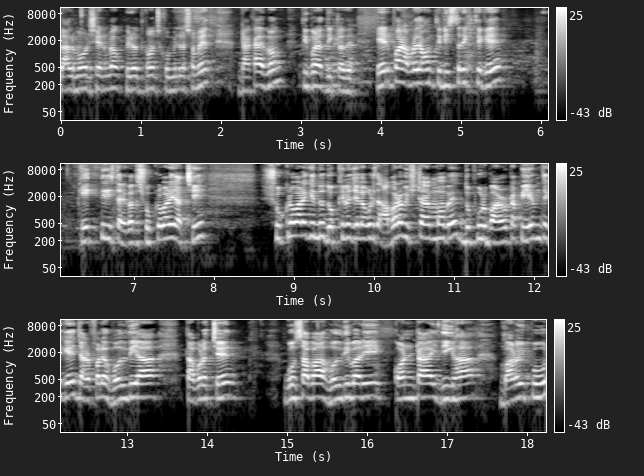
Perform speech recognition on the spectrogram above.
লালমোহন সেনবাগ ফিরোজগঞ্জ কুমিল্লা সমেত ঢাকা এবং ত্রিপুরার দিকটাতে। এরপর আমরা যখন তিরিশ তারিখ থেকে একত্রিশ তারিখ অর্থাৎ শুক্রবারে যাচ্ছি। শুক্রবারে কিন্তু দক্ষিণের জেলাগুলিতে আবারও বৃষ্টি আরম্ভ হবে। দুপুর বারোটা পিএম থেকে, যার ফলে হলদিয়া, তারপর হচ্ছে গোসাবা, হলদিবাড়ি, কন্টাই, দীঘা, বারুইপুর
